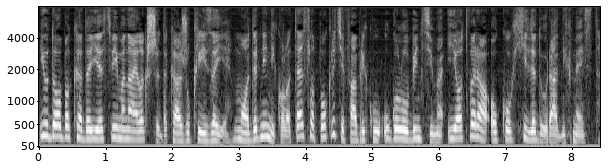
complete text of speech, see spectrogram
I u doba kada je svima najlakše da kažu kriza je, moderni Nikola Tesla pokriće fabriku u Golubincima i otvara oko hiljadu radnih mesta.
